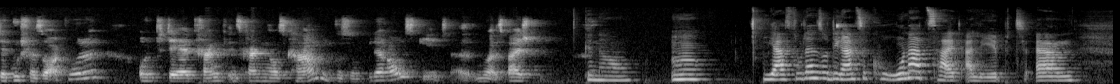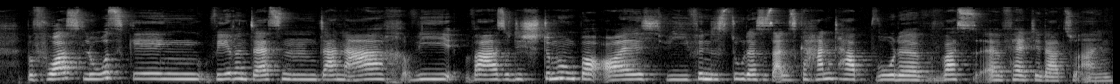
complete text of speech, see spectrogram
der gut versorgt wurde und der krank ins Krankenhaus kam und gesund wieder rausgeht. Also nur als Beispiel. Genau. Mhm. Wie hast du denn so die ganze Corona-Zeit erlebt? Ähm, bevor es losging, währenddessen, danach, wie war so die Stimmung bei euch? Wie findest du, dass es alles gehandhabt wurde? Was äh, fällt dir dazu ein?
